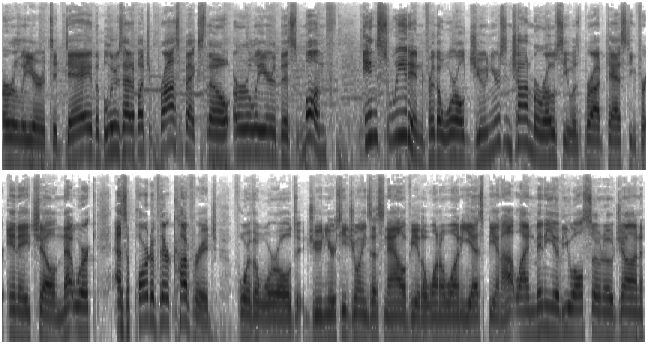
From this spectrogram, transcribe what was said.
earlier today. The Blues had a bunch of prospects, though, earlier this month in Sweden for the World Juniors, and Jon Morosi was broadcasting for NHL Network as a part of their coverage for the World Juniors. He joins us now via the 101 ESPN hotline. Many of you also know Jon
